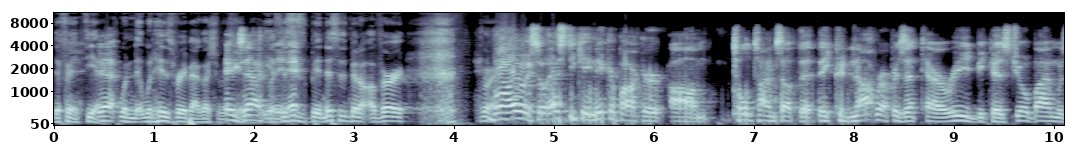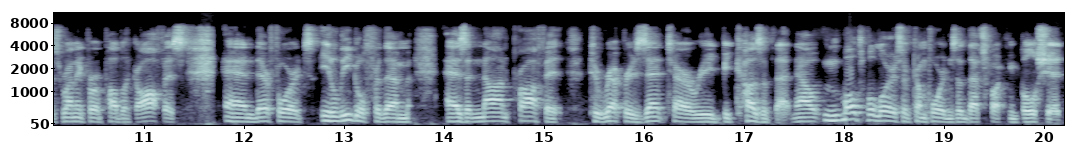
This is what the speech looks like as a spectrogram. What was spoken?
defense. Yeah, yeah, when when his rape allegation exactly. Yeah, this and, has been this has been a, very right. well. Anyway, so SDK Knickerbocker um, told Times Up that they could not represent Tara Reade because Joe Biden was running for a public office, and therefore it's illegal for them as a nonprofit to represent Tara Reade because of that. Now, multiple lawyers have come forward and said that's fucking bullshit.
